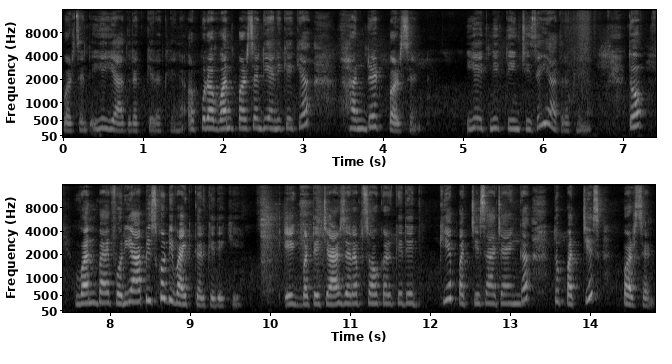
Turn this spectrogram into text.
percent. ये याद रख के रख लेना। और पूरा वन परसेंट यानी कि क्या? Hundred percent. ये इतनी तीन चीज़ें याद रख लेना। तो वन बाय फोर, ये आप इसको डिवाइड करके देखिए। एक बटे चार ज़रब सौ करके देखिए, पच्चीस आ जाएगा तो पच्चीस परसेंट।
